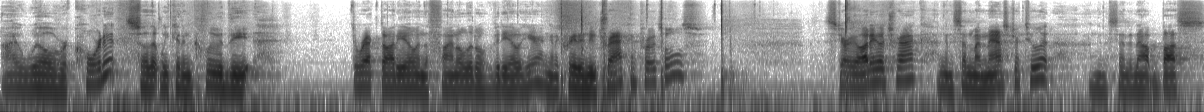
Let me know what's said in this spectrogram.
I will record it so that we can include the direct audio in the final little video here. I'm going to create a new track in Pro Tools. Stereo audio track. I'm going to send my master to it. I'm going to send it out bus.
